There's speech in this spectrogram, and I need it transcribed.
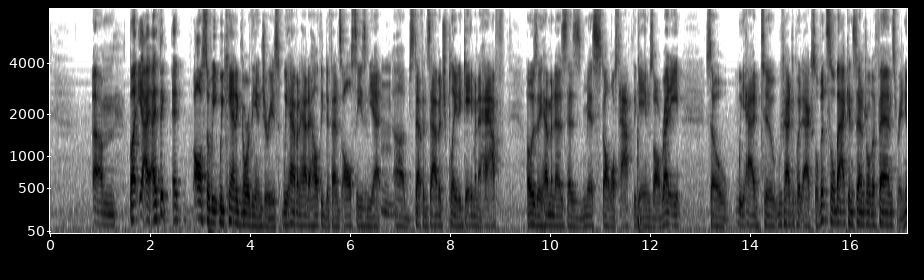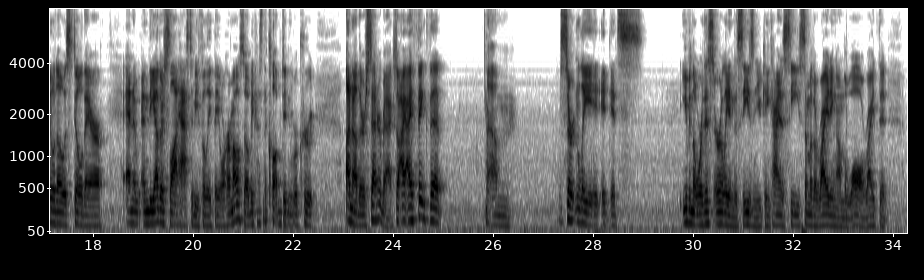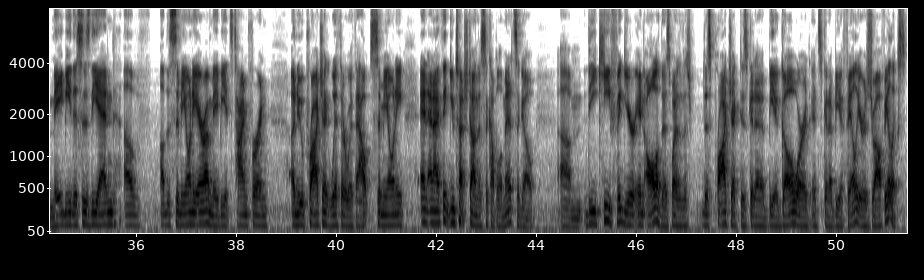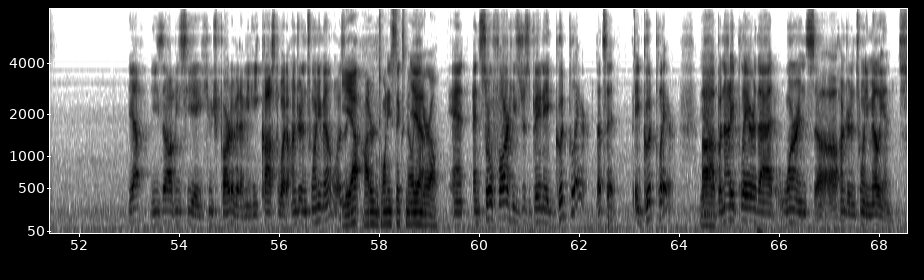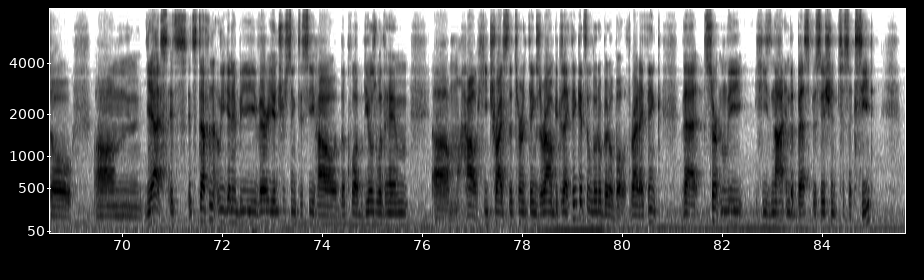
Um, but yeah, I, I think it, also we, we can't ignore the injuries. We haven't had a healthy defense all season yet. Uh, Stefan Savic played a game and a half. Jose Gimenez has missed almost half the games already. So we had to we've had to put Axel Witsel back in central defense. Reinildo is still there, and and the other slot has to be Felipe or Hermoso because the club didn't recruit another center back. So I, I think that um, certainly it, it, it's even though we're this early in the season, you can kind of see some of the writing on the wall, right? That maybe this is the end of of the Simeone era. Maybe it's time for an a new project with or without Simeone. And and I think you touched on this a couple of minutes ago. Um, the key figure in all of this, whether this this project is going to be a go or it's going to be a failure, is Joao Felix. yeah, he's obviously a huge part of it. I mean, he cost what 120 mil was it? Yeah, 126 million Yeah. euro. and and so far he's just been a good player. That's it, a good player, Yeah. uh, but not a player that warrants uh, 120 million. So. Um, yeah, it's it's it's definitely going to be very interesting to see how the club deals with him, um, how he tries to turn things around. Because I think it's a little bit of both, right? I think that certainly he's not in the best position to succeed,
